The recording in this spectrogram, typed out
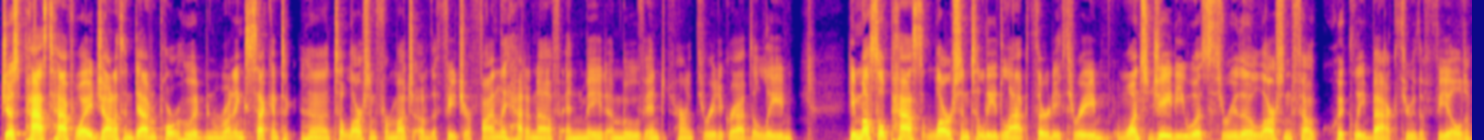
Just past halfway, Jonathan Davenport, who had been running second to, uh, to Larson for much of the feature, finally had enough and made a move into turn three to grab the lead. He muscled past Larson to lead lap 33. Once JD was through, though, Larson fell quickly back through the field.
